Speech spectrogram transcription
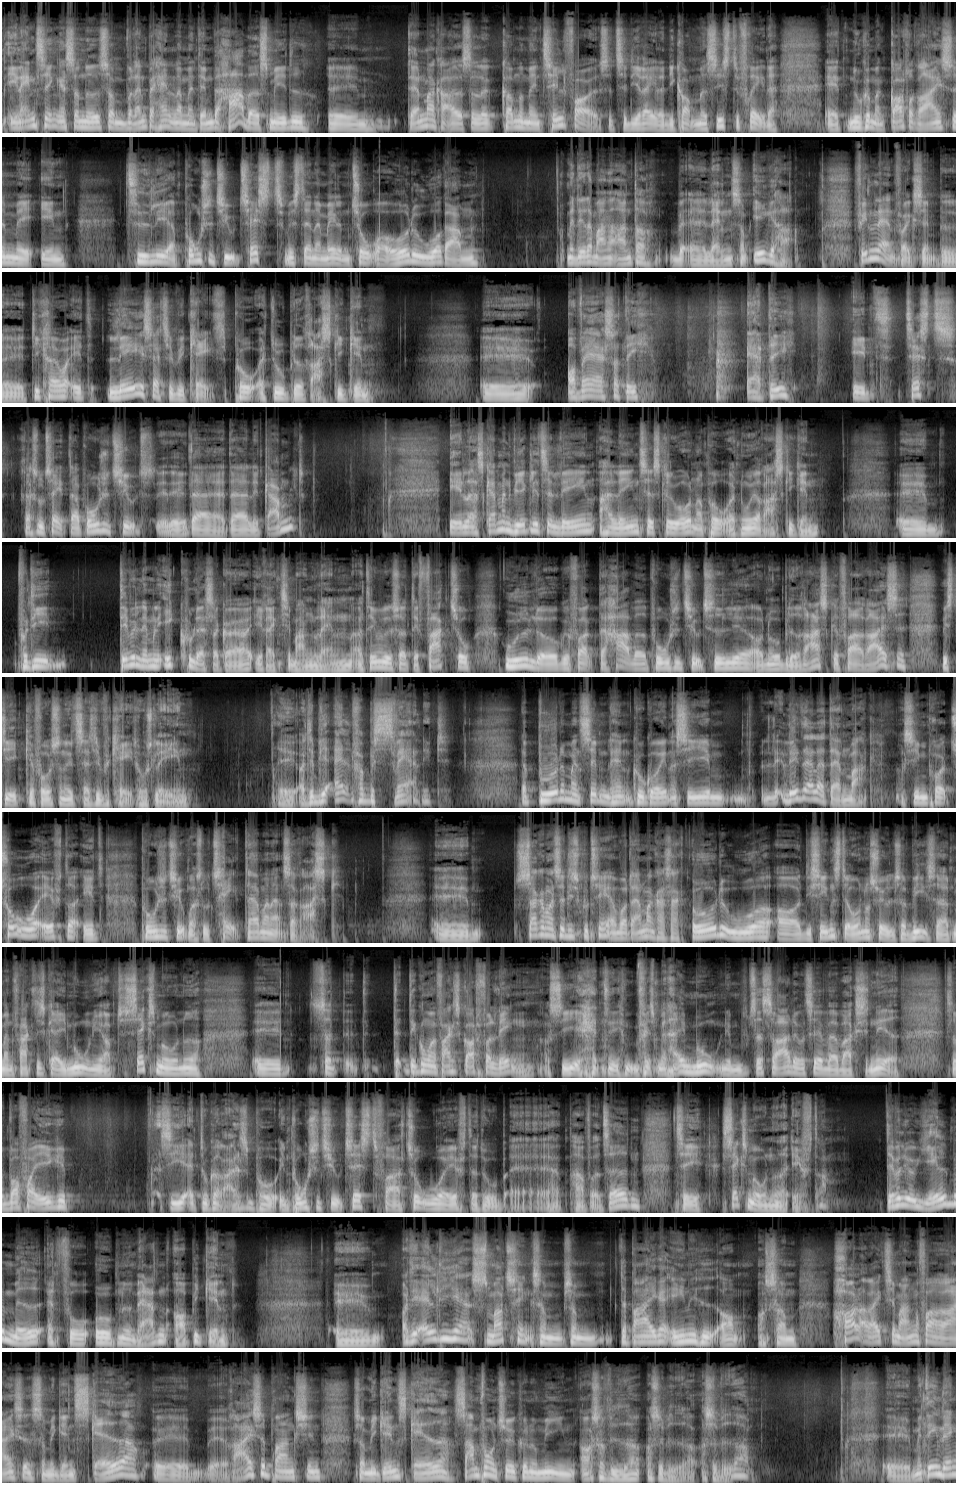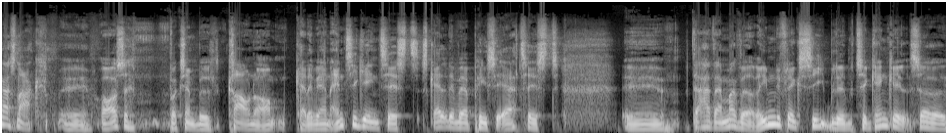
en anden ting er sådan noget som, hvordan behandler man dem, der har været smittet? Øh, Danmark har altså kommet med en tilføjelse til de regler, de kom med sidste fredag, at nu kan man godt rejse med en tidligere positiv test, hvis den er mellem 2 og 8 uger gammel. Men det er der mange andre øh, lande, som ikke har. Finland for eksempel, øh, de kræver et lægecertifikat på, at du er blevet rask igen. Øh, og hvad er så det? Er det et testresultat, der er positivt, øh, der, der er lidt gammelt? Eller skal man virkelig til lægen og have lægen til at skrive under på, at nu er jeg rask igen? Øh, fordi det vil nemlig ikke kunne lade sig gøre i rigtig mange lande, og det vil så de facto udelukke folk, der har været positivt tidligere og nu er blevet raske fra at rejse, hvis de ikke kan få sådan et certifikat hos lægen. Øh, og det bliver alt for besværligt. Der burde man simpelthen kunne gå ind og sige, lidt af Danmark, og sige, prøv to uger efter et positivt resultat, der er man altså rask. Øh, så kan man så diskutere, hvor Danmark har sagt 8 uger, og de seneste undersøgelser viser, at man faktisk er immun i op til 6 måneder. Øh, så det, det kunne man faktisk godt forlænge og sige, at hvis man er immun, så svarer det jo til at være vaccineret. Så hvorfor ikke sige, at du kan rejse på en positiv test fra to uger efter, du øh, har fået taget den, til 6 måneder efter. Det vil jo hjælpe med at få åbnet verden op igen. Øh, og det er alle de her små ting, som, som der bare ikke er enighed om, og som holder rigtig mange fra at rejse, som igen skader øh, rejsebranchen, som igen skader samfundsøkonomien, osv., osv., osv. Øh, men det er en længere snak. Øh, også for eksempel kravene om, kan det være en antigen-test? Skal det være PCR-test? Øh, der har Danmark været rimelig fleksible. Til gengæld så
